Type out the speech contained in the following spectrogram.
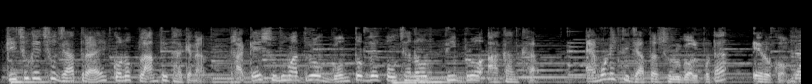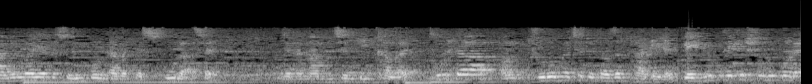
কিছু কিছু যাত্রায় কোনো ক্লান্তি থাকে না। থাকে শুধুমাত্র গন্তব্যে পৌঁছানোর তীব্র আকাঙ্ক্ষা। এমন একটি যাত্রা শুরু গল্পটা এরকম। স্কুল আছে, যেটার নাম হচ্ছে স্কুলটা শুরু হয়েছে টু থাউজেন্ড থার্টিনে গ্রুপ থেকে শুরু করে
